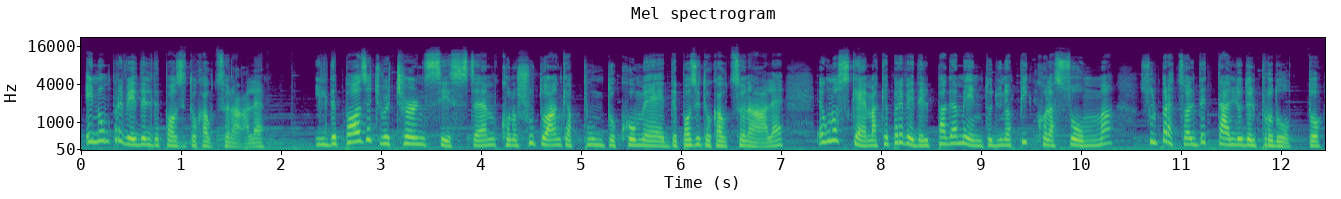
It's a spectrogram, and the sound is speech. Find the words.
e non prevede il deposito cauzionale. Il Deposit Return System, conosciuto anche appunto come deposito cauzionale, è uno schema che prevede il pagamento di una piccola somma sul prezzo al dettaglio del prodotto,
